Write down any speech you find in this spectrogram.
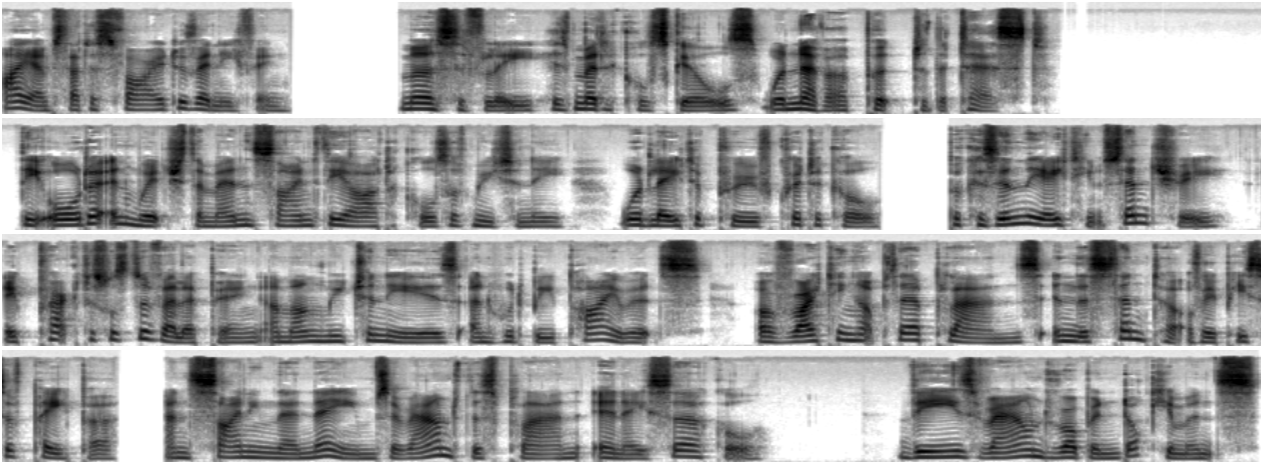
I am satisfied with anything. Mercifully, his medical skills were never put to the test. The order in which the men signed the articles of mutiny would later prove critical, because in the 18th century a practice was developing among mutineers and would be pirates of writing up their plans in the centre of a piece of paper and signing their names around this plan in a circle. These round robin documents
